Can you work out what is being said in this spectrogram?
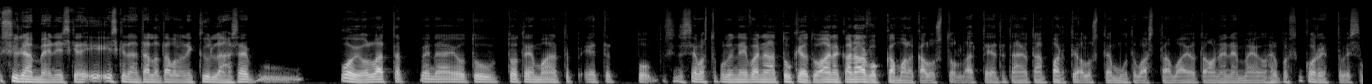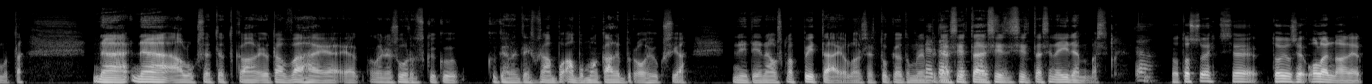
sydämeen iske, isketään tällä tavalla, niin kyllähän se voi olla, että Venäjä joutuu toteamaan, että, että sinne Sevastopolin ei enää tukeutua ainakaan arvokkaammalla kalustolla, että jätetään jotain partioalusta ja muuta vastaavaa, jota on enemmän ja on helposti korjattavissa, mutta nämä, nämä alukset, jotka on, joita on vähän ja, ja on suorituskyky kykenevät ampu, ampumaan kalibroihjuksia, niin niitä ei enää uskalla pitää, jolloin se tukeutuminen Petä pitää siirtää, siirtää sinne idemmäs. No tuossa ehkä se, toi on se olennainen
